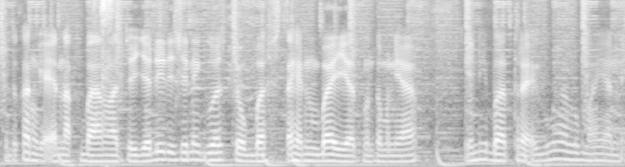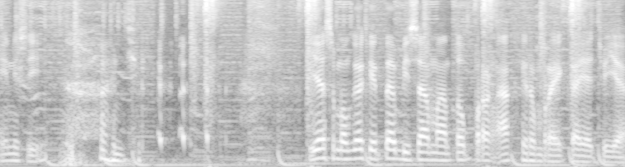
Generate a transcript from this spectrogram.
Itu kan gak enak banget cuy. Jadi di sini gue coba standby ya teman-teman ya. Ini baterai gue lumayan ini sih. Anjir. Ya semoga kita bisa mantau perang akhir mereka ya cuy ya.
